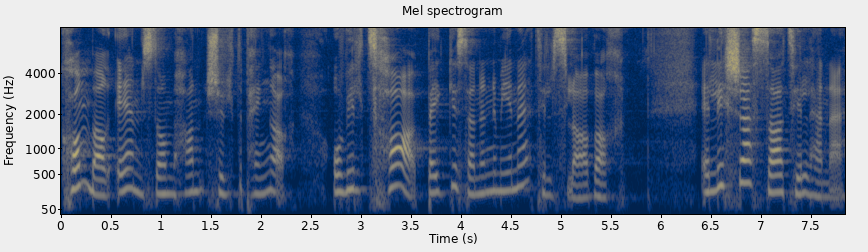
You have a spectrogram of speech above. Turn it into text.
kommer en som han skyldte penger, og vil ta begge sønnene mine til slaver. Elisha sa til henne,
